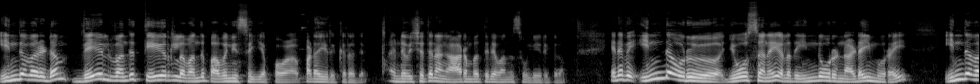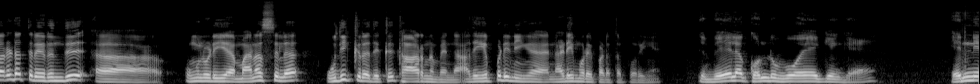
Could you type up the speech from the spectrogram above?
இந்த வருடம் வேல் வந்து தேரில் வந்து பவனி செய்ய பட இருக்கிறது. இந்த விஷயத்தை நாங்கள் ஆரம்பத்திலே வந்து சொல்லியிருக்கிறோம். எனவே இந்த ஒரு யோசனை அல்லது இந்த ஒரு நடைமுறை இந்த வருடத்திலிருந்து உங்களுடைய மனசில் உதிக்கிறதுக்கு காரணம் என்ன? அதை எப்படி நீங்கள் நடைமுறைப்படுத்த போகிறீங்க இந்த வேலை கொண்டு போயக்கிங்க. எண்ணி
